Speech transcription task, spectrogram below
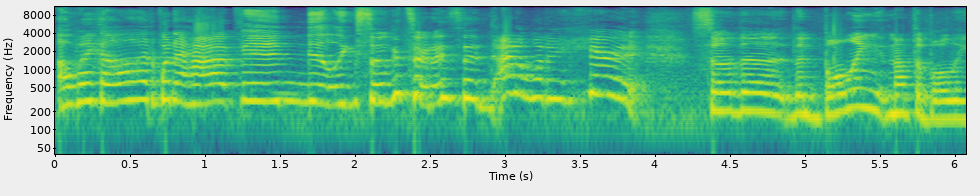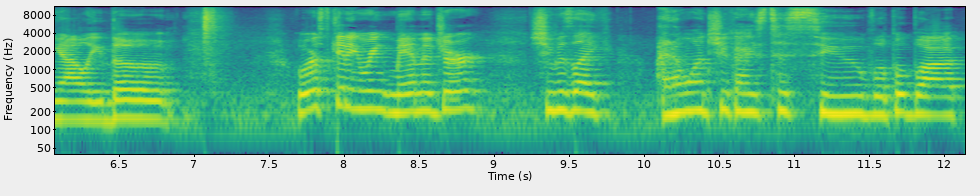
"Oh my god, what happened?" Like so concerned. I said, "I don't want to hear it." So the the bowling, not the bowling alley, the roller skating rink manager, she was like, "I don't want you guys to sue." Blah blah blah.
